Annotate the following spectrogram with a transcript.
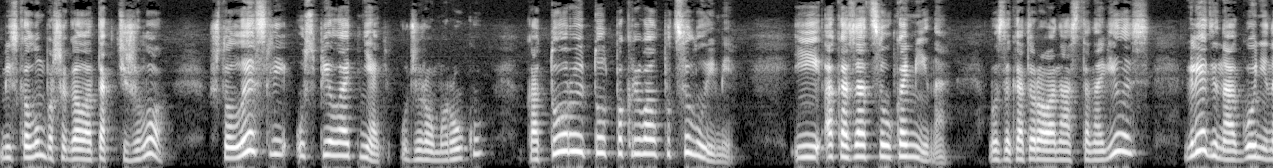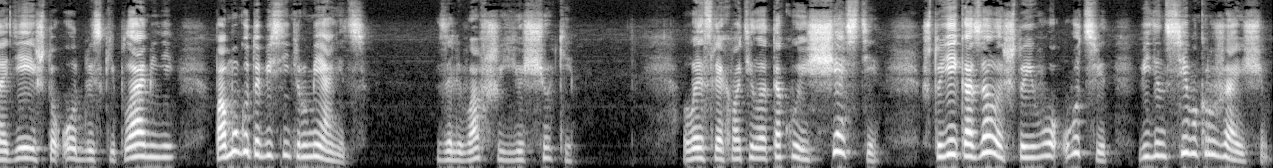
мисс Колумба шагала так тяжело, что Лесли успела отнять у Джерома руку, которую тот покрывал поцелуями, и оказаться у камина – возле которого она остановилась, глядя на огонь и надеясь, что отблески пламени помогут объяснить румянец, заливавший ее щеки. Лесли охватило такое счастье, что ей казалось, что его отцвет виден всем окружающим,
